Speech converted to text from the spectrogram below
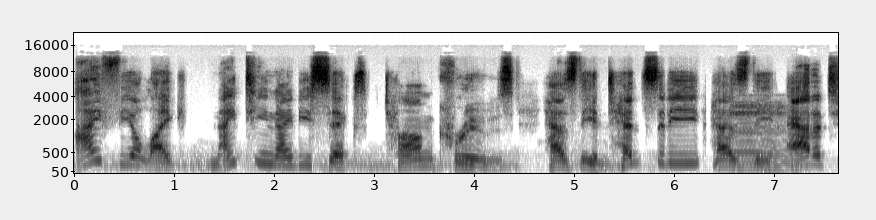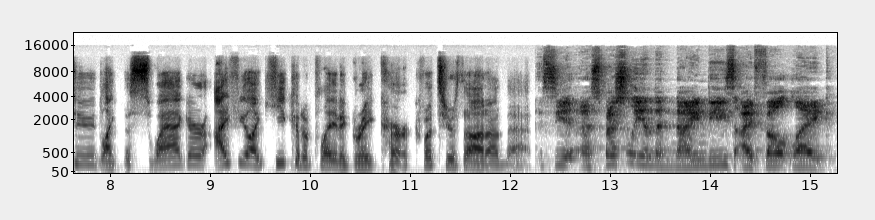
I feel like 1996 Tom Cruise has the intensity, has mm. the attitude, like the swagger. I feel like he could have played a great Kirk. What's your thought on that? See, especially in the 90s, I felt like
